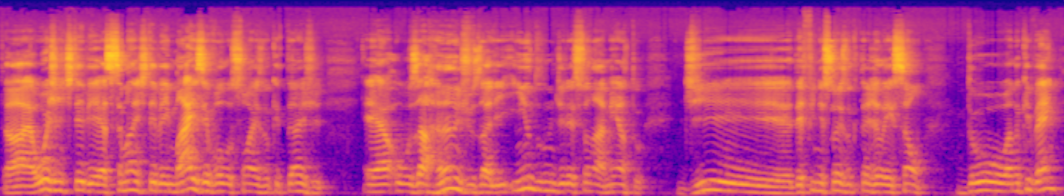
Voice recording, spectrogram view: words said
Tá? Hoje a gente teve, essa semana a gente teve mais evoluções no que tange é, os arranjos ali indo num direcionamento de definições no que tange eleição do ano que vem.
